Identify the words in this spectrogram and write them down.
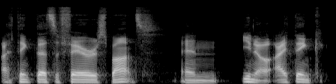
I think that's a fair response. And you know, I think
